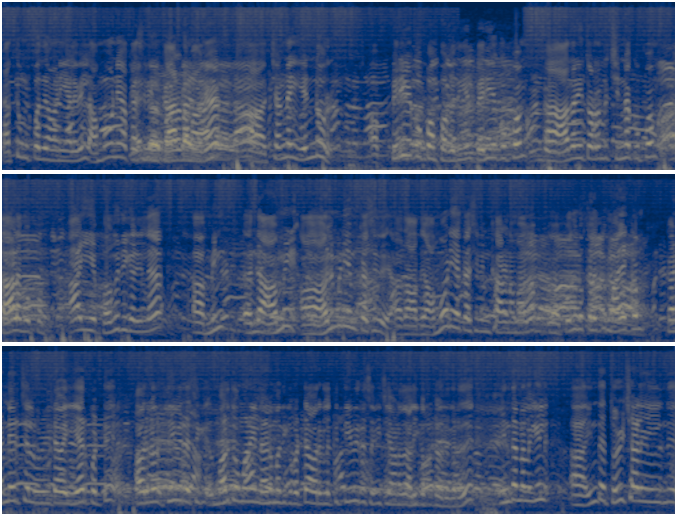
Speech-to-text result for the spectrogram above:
பத்து முப்பது மணி அளவில் அமோனியா கசிவின் காரணமாக சென்னை எண்ணூர் பெரியகுப்பம் பகுதியில் பெரியகுப்பம் அதனைத் தொடர்ந்து சின்னக்குப்பம் தாளகுப்பம் ஆகிய பகுதிகளில் மின் இந்த அமி அலுமினியம் கசிவு அதாவது அமோனியா கசிவின் காரணமாக பொதுமக்களுக்கு மயக்கம் கண்ணெரிச்சல் உள்ளிட்டவை ஏற்பட்டு அவர்கள் தீவிர சிகி மருத்துவமனையில் அனுமதிக்கப்பட்டு அவர்களுக்கு தீவிர சிகிச்சையானது அளிக்கப்பட்டு வருகிறது. இந்த நிலையில் இந்த தொழிற்சாலையிலிருந்து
